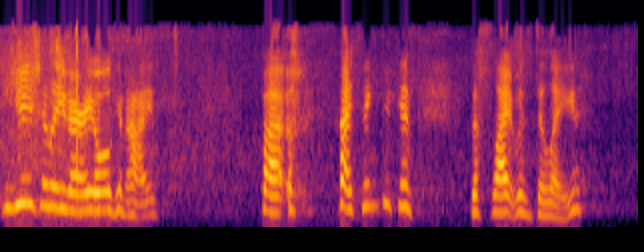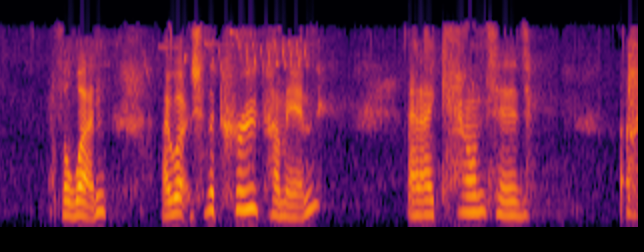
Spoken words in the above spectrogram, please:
usually very organized. But I think because the flight was delayed, for one, I watched the crew come in and I counted uh,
